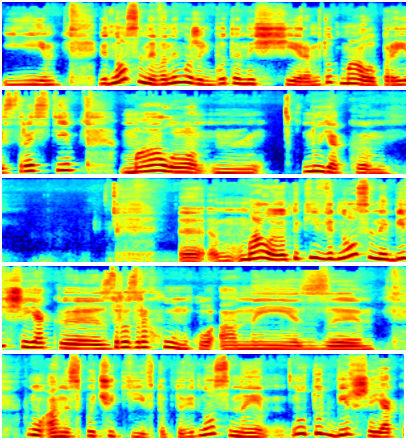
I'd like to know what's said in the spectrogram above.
І відносини вони можуть бути нещирим. Тут мало пристрасті, мало, ну як. Е, Мало, ну такі відносини більше як е, з розрахунку, а не з, ну, а не з почуттів. Тобто відносини, ну тут більше як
